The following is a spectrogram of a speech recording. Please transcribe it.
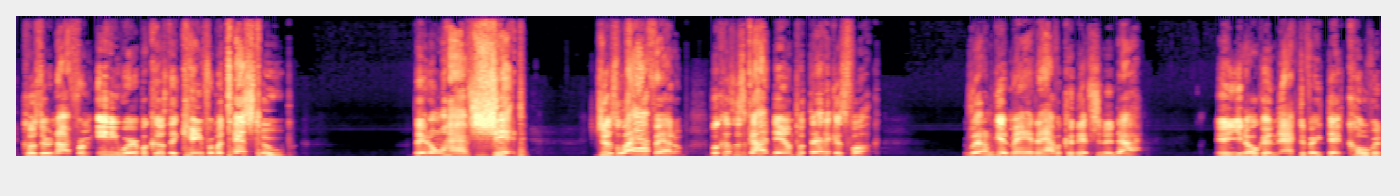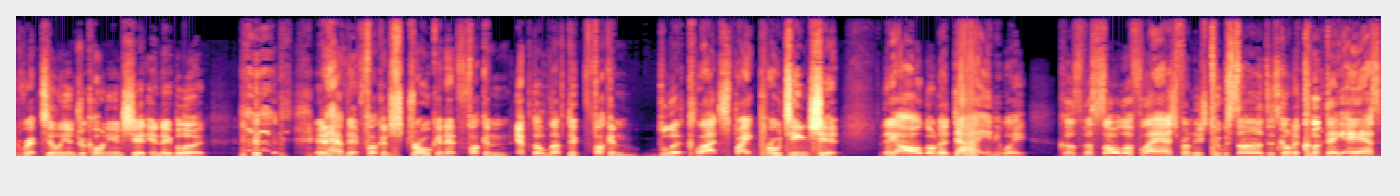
Because they're not from anywhere because they came from a test tube. They don't have shit. Just laugh at them because it's goddamn pathetic as fuck. Let them get mad and have a conniption and die. And, you know, can activate that COVID reptilian draconian shit in their blood. and have that fucking stroke and that fucking epileptic fucking blood clot spike protein shit. They all gonna die anyway. Cause the solar flash from these two suns is gonna cook their ass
